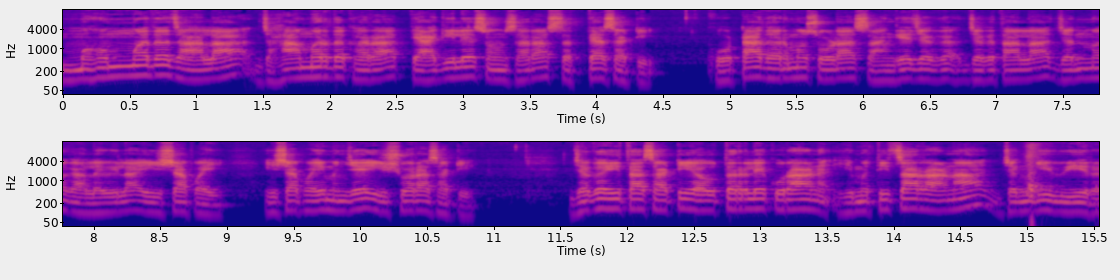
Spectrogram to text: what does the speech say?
मोहम्मद झाला जहामर्द खरा त्यागिले संसारा सत्यासाठी. खोटा धर्म सोडा सांगे जग जगताला जन्म घालविला ईशापायी ईशापायी म्हणजे ईश्वरासाठी. जगहितासाठी अवतरले कुराण हिमतीचा राणा जंगी वीर.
